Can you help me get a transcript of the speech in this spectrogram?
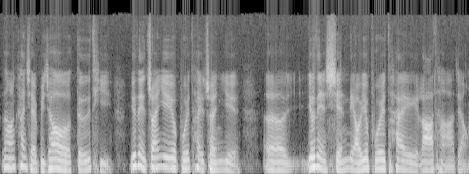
让它看起来比较得体，有点专业又不会太专业。呃，有点闲聊又不会太邋遢，这样。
